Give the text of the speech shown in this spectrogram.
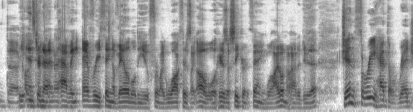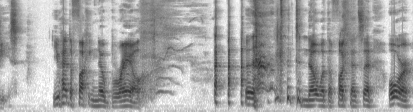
The, the constant internet, having everything available to you for like walkthroughs, like oh well, here's a secret thing. Well, I don't know how to do that. Gen three had the Regis. You had to fucking know Braille to know what the fuck that said, or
